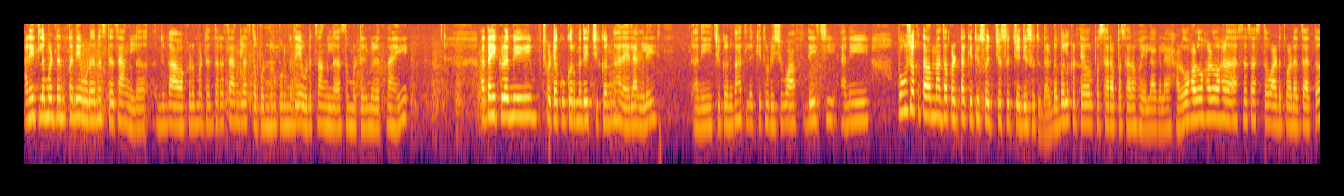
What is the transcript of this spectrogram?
आणि इथलं मटण पण एवढं नसतं चांगलं. म्हणजे गावाकडं मटण तर चांगलं असतं. पंढरपूरमध्ये एवढं चांगलं असं मटण मिळत नाही. आता इकडं मी छोट्या कुकरमध्ये चिकन घालायला लागले. आणि चिकन घातलं की थोडीशी वाफ द्यायची. आणि बघू शकता माझा कट्टा किती स्वच्छ स्वच्छ दिसत होता. डबल कट्ट्यावर पसारा पसारा व्हायला लागला आहे हळूहळू हळूहळू असंच असतं वाढत वाढत जातं.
